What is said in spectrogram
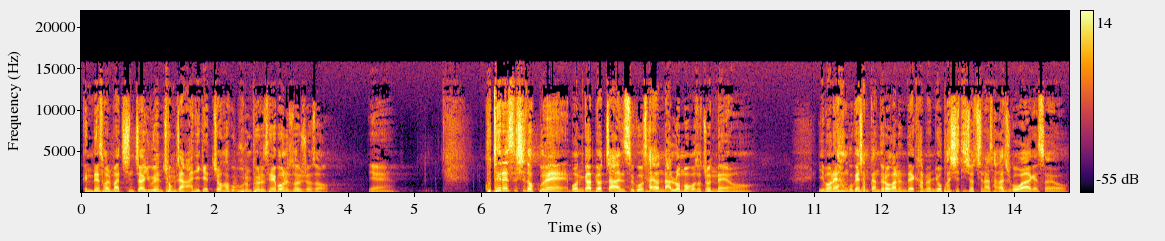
근데 설마 진짜 유엔 총장 아니겠죠? 하고 물음표를 세 번을 써주셔서 예. 구테레스 씨 덕분에 뭔가 몇 자 안 쓰고 사연 날로 먹어서 좋네요. 이번에 한국에 잠깐 들어가는데 가면 요파시 티셔츠나 사가지고 와야겠어요.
